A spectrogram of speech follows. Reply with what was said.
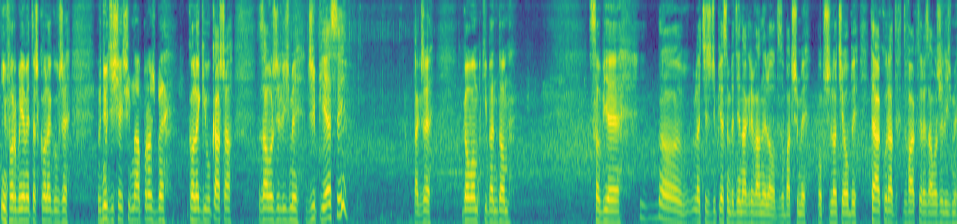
Informujemy też kolegów, że w dniu dzisiejszym na prośbę kolegi Łukasza założyliśmy GPS-y. Także gołąbki będą sobie no, lecieć GPS-em, będzie nagrywany lot. Zobaczymy po przylocie, oby te akurat dwa, które założyliśmy,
